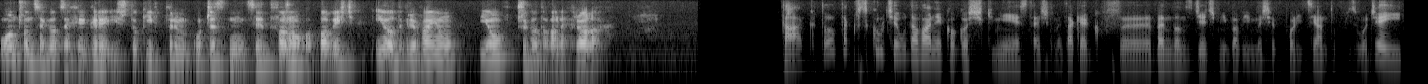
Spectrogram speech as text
łączącego cechy gry i sztuki, w którym uczestnicy tworzą opowieść i odgrywają ją w przygotowanych rolach. Tak, to tak w skrócie udawanie kogoś, kim nie jesteśmy. Tak jak w, będąc dziećmi bawimy się w policjantów i złodziei,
